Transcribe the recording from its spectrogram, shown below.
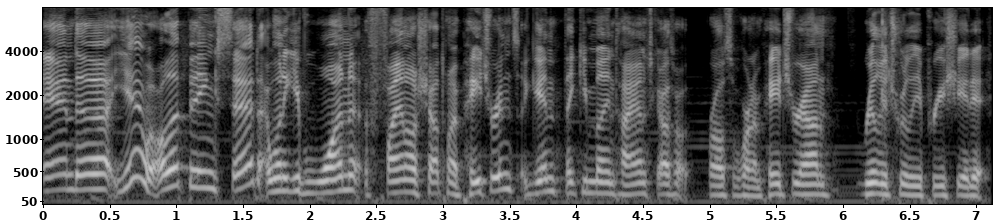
And uh, yeah, with all that being said, I want to give one final shout out to my patrons. Again, thank you a million times, guys, for all support on Patreon. Really, truly appreciate it.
